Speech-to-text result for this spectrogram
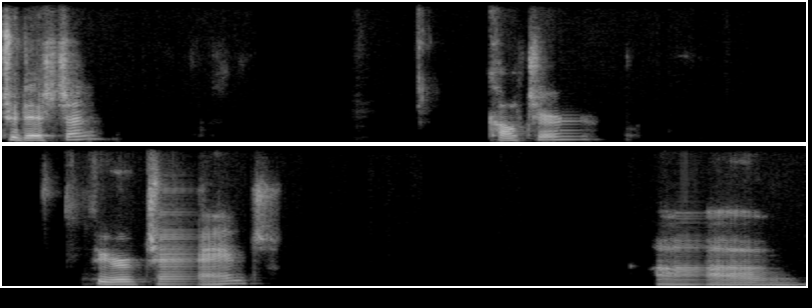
Tradition, culture, fear of change, um,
